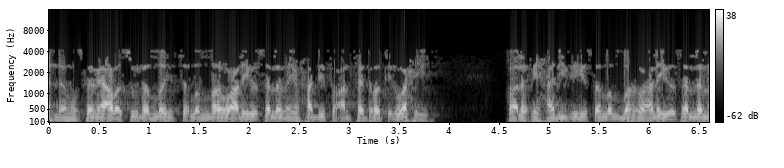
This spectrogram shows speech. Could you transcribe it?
أنه سمع رسول الله صلى الله عليه وسلم يحدث عن فترة الوحي قال في حديثه صلى الله عليه وسلم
